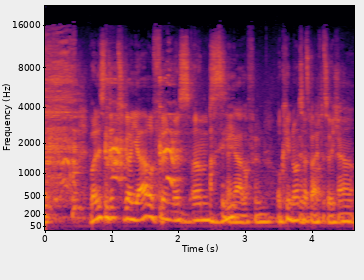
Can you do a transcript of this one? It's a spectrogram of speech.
weil es ein 70er-Jahre-Film ist. Ähm, 80er-Jahre-Film. Okay, 1980. Ja.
